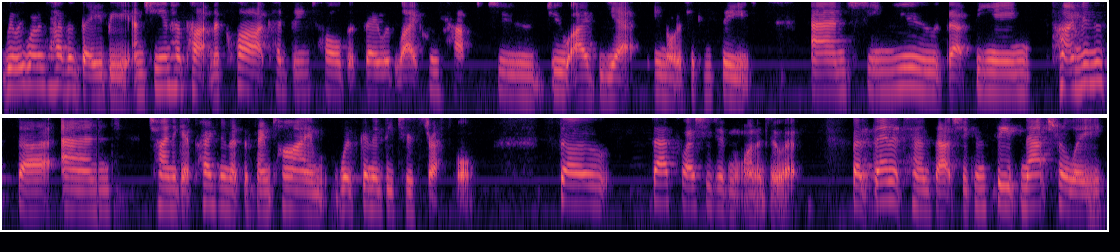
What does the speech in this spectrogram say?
really wanted to have a baby. And she and her partner, Clarke, had been told that they would likely have to do IVF in order to conceive. And she knew that being prime minister and trying to get pregnant at the same time was going to be too stressful. So that's why she didn't want to do it. But then it turns out she conceived naturally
